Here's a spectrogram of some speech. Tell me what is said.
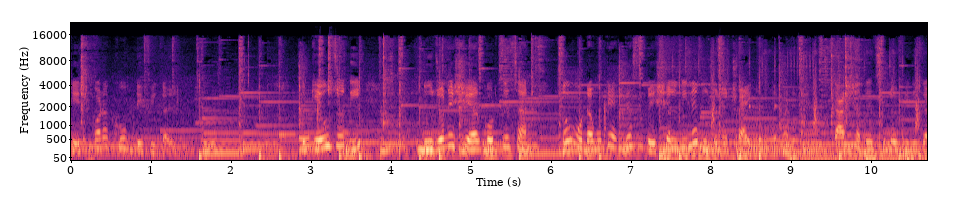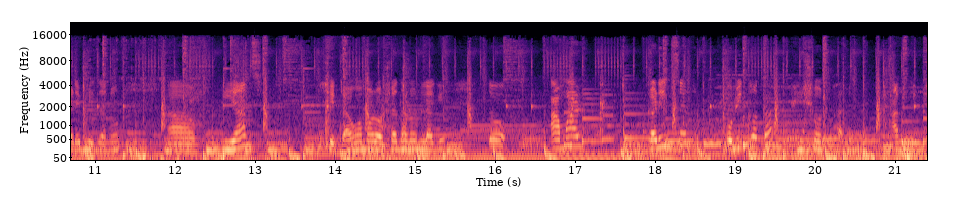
শেষ করা খুব ডিফিকাল্ট তো কেউ যদি দুজনে শেয়ার করতে চান, তো মোটামুটি একটা স্পেশাল নিলে দুজনে ট্রাই করতে পারে তার সাথে ছিল ভিনিগারে ভেজানো পেঁয়াজ, সেটাও আমার অসাধারণ লাগে। তো আমার কারিমসের অভিজ্ঞতা ভীষণ ভালো। আমি কিন্তু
